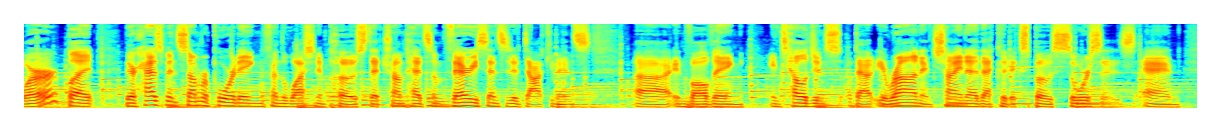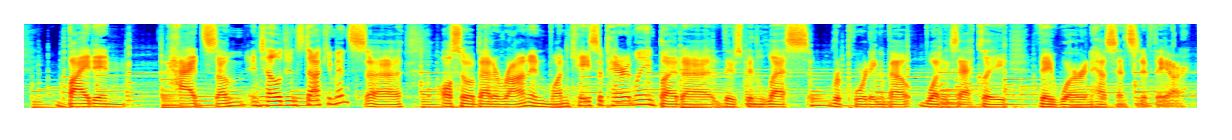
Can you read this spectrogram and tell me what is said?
were, but there has been some reporting from the Washington Post that Trump had some very sensitive documents uh, involving intelligence about Iran and China that could expose sources. And Biden had some intelligence documents, uh, also about Iran in one case, apparently, but uh, there's been less reporting about what exactly they were and how sensitive they are.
